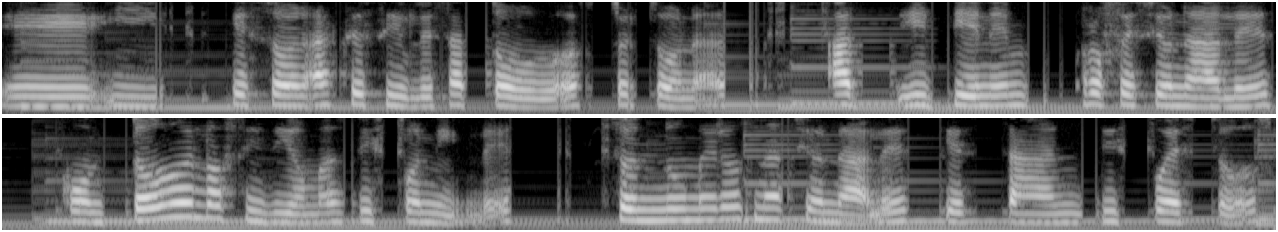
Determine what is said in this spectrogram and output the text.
eh, y que son accesibles a todas personas y tienen profesionales con todos los idiomas disponibles. Son números nacionales que están dispuestos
